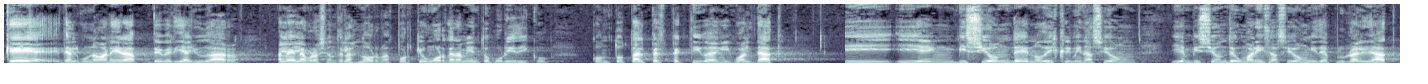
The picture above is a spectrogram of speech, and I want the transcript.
que de alguna manera debería ayudar a la elaboración de las normas, porque un ordenamiento jurídico con total perspectiva en igualdad y, en visión de no discriminación y en visión de humanización y de pluralidad,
